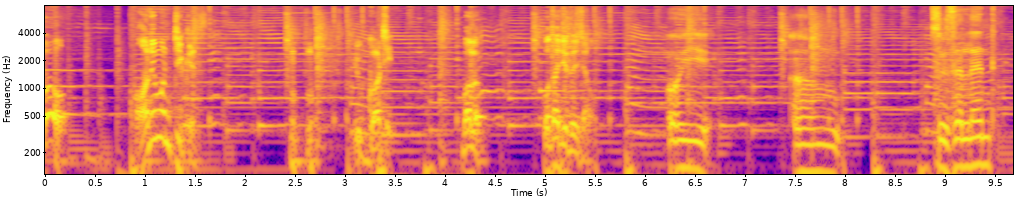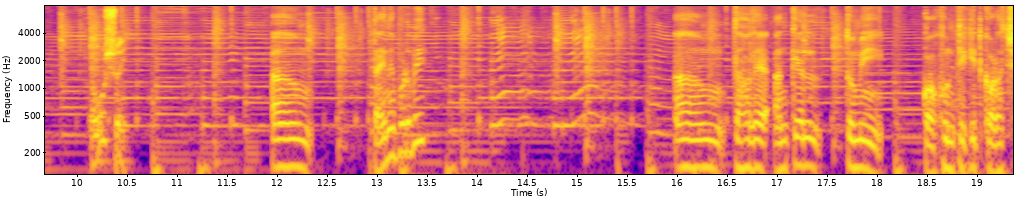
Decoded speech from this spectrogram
ও honeymoon ticket you got it বলো কোথায় যেতে চাও? ওই সুইজারল্যান্ড অবশ্যই। উম, তাই না পড়বি উম, তাহলে আঙ্কেল তুমি কখন টিকিট করাচ্ছ?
